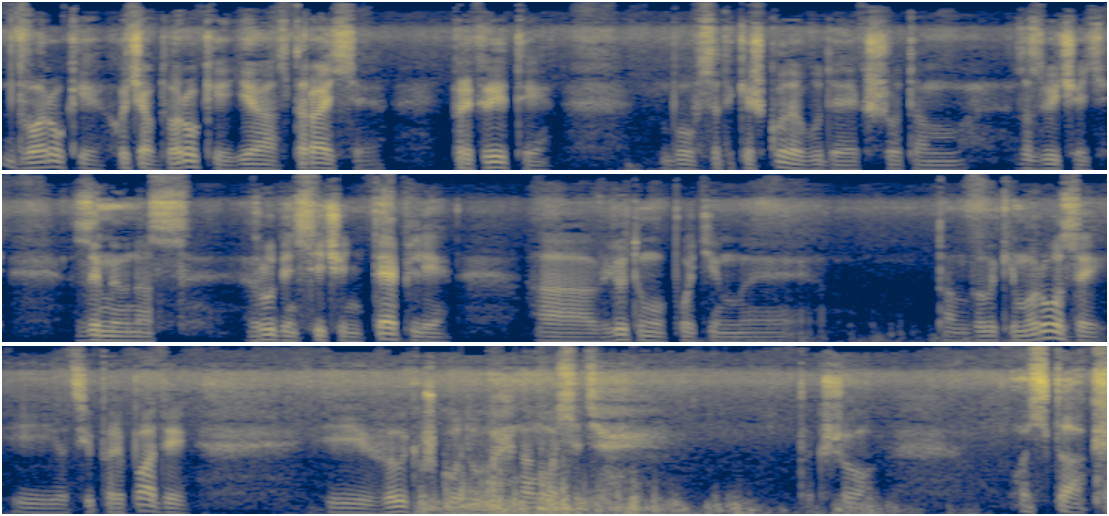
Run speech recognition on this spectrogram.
два роки, хоча б два роки, я стараюся прикрити, бо все-таки шкода буде, якщо там зазвичай зими у нас грудень, січень теплі, а в лютому потім е, там великі морози і оці перепади і велику шкоду наносять. Що ось так.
